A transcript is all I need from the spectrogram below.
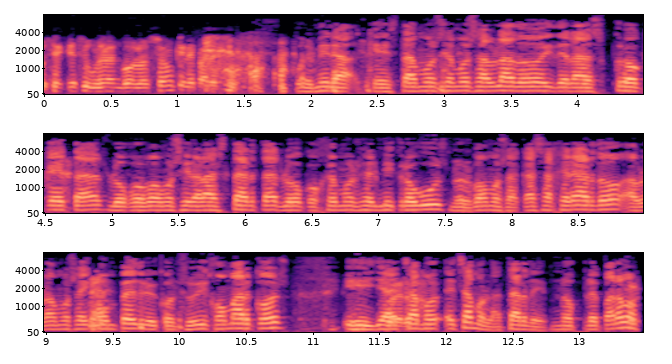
usted que es un gran golosón, ¿qué le parece? Pues mira, que estamos, hemos hablado hoy de las croquetas, luego vamos a ir a las tartas, luego cogemos el microbús, nos vamos a Casa Gerardo, hablamos ahí con Pedro y con su hijo Marcos, y ya echamos, echamos la tarde, nos preparamos,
